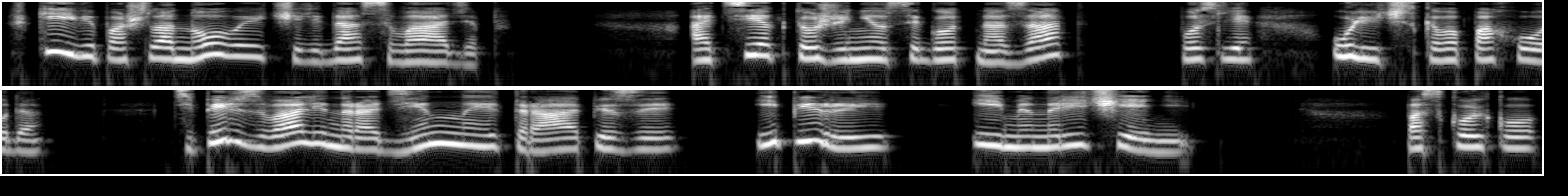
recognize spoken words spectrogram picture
в Киеве пошла новая череда свадеб. А те, кто женился год назад, после уличского похода, теперь звали на родинные трапезы и пиры имя наречений. Поскольку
